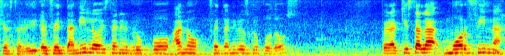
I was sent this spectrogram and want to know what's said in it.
que hasta di- el fentanilo está en el grupo, ah no, fentanilo es grupo 2. Pero aquí está la morfina.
